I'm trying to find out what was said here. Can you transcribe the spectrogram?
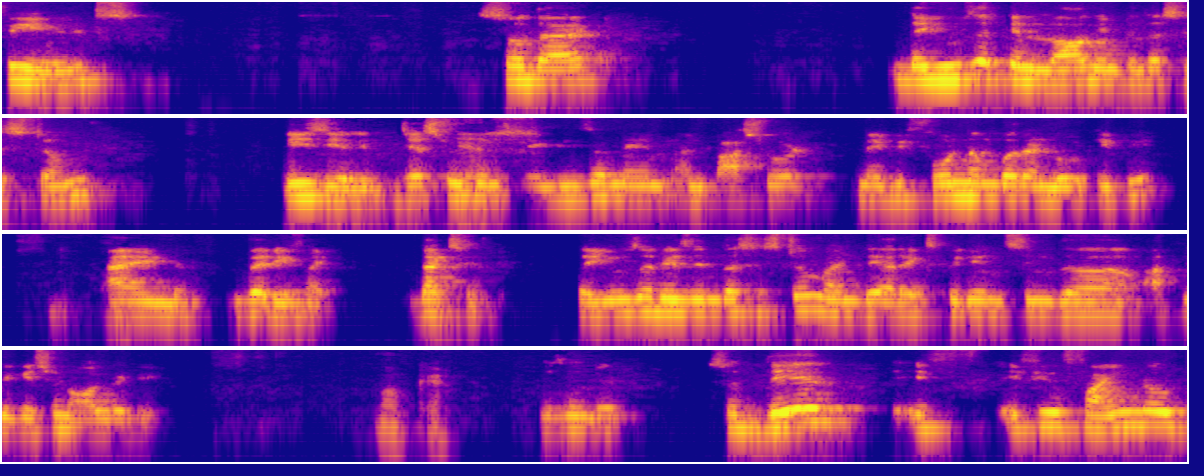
fields so that the user can log into the system easily just we can Yes. say username and password maybe phone number and otp and verify that's it the user is in the system and they are experiencing the application already. Okay. Isn't it? So there if if you find out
